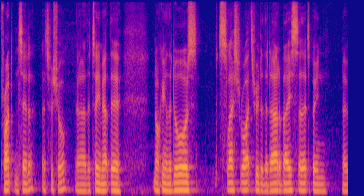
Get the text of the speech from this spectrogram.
front and centre, that's for sure. Uh, the team out there knocking on the doors, slashed right through to the database. So that's been you know,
